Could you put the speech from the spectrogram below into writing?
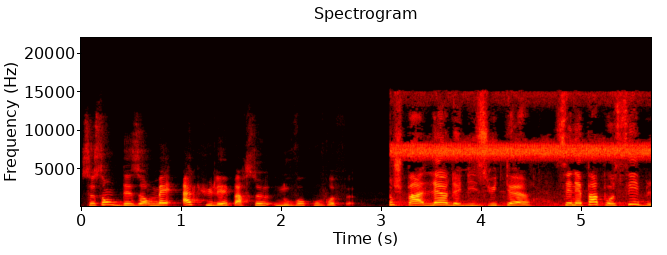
se sentent désormais acculés par ce nouveau couvre-feu. Je parle l'heure de 18 heures. Ce n'est pas possible.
